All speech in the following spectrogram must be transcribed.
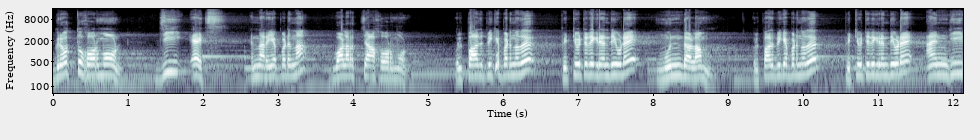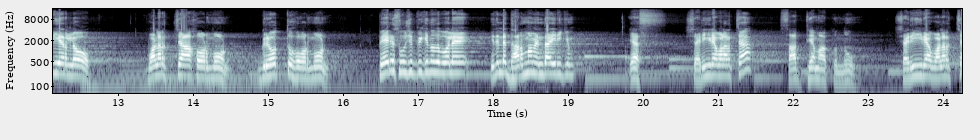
growth hormone G H എന്നറിയപ്പെടുന്ന വളർച്ചാ ഹോർമോൺ. ഉൽപ്പാദിപ്പിക്കപ്പെടുന്നത് പിറ്റ്യൂട്ടറി ഗ്രന്ഥിയുടെ മുൻതളം. ഉൽപ്പാദിപ്പിക്കപ്പെടുന്നത് പിറ്റ്യൂട്ടറി ഗ്രന്ഥിയുടെ ആന്റീരിയർ ലോബ് വളർച്ചാ ഹോർമോൺ ഗ്രോത്ത് ഹോർമോൺ. പേര് സൂചിപ്പിക്കുന്നത് പോലെ ഇതിന്റെ ധർമ്മം എന്തായിരിക്കും? യെസ് ശരീര വളർച്ച സാധ്യമാക്കുന്നു. ശരീര വളർച്ച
